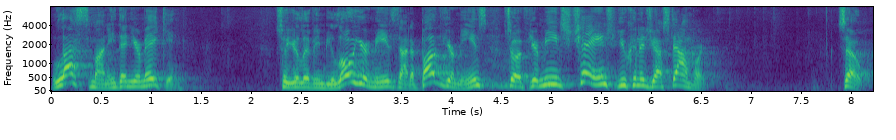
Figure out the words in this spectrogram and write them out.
less money than you're making. So you're living below your means, not above your means. So if your means change, you can adjust downward. So,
